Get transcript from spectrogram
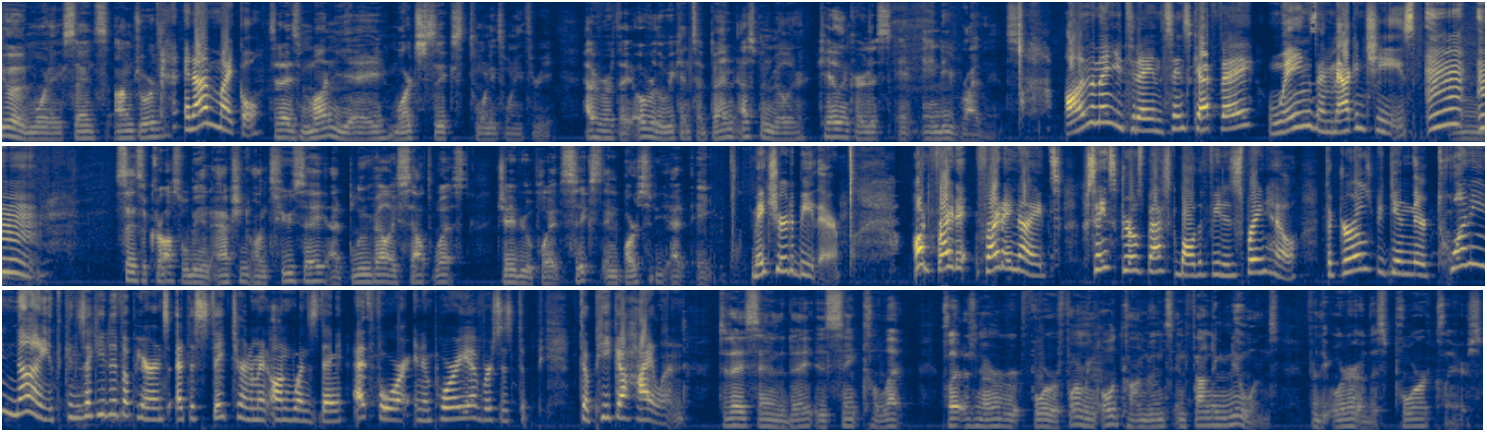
Good morning, Saints. I'm Jordan. And I'm Michael. Today's Monday, March 6, 2023. Happy birthday over the weekend to Ben Espen Miller, Kaylin Curtis, and Andy Rylance. On the menu today in the Saints Cafe, wings and mac and cheese. Mm-mm. Mm. Saints lacrosse will be in action on Tuesday at Blue Valley Southwest. JV will play at 6 and varsity at 8. Make sure to be there. On Friday Friday night, Saints girls basketball defeated Spring Hill. The girls begin their 29th consecutive appearance at the state tournament on Wednesday at 4 in Emporia versus Top Topeka Highland. Today's saint of the day is Saint Colette. Colette is remembered for reforming old convents and founding new ones for the order of the Poor Clares.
